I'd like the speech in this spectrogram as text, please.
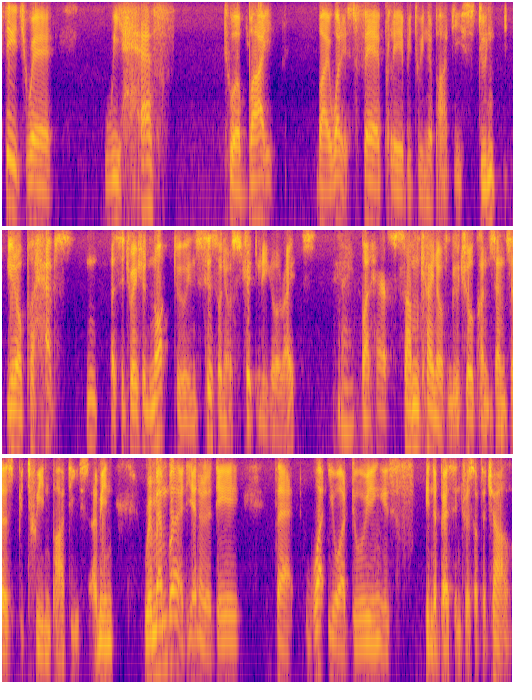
stage where we have to abide by what is fair play between the parties. To you know, perhaps a situation not to insist on your strict legal rights, Right. but have some kind of mutual consensus between parties. I mean, remember at the end of the day that what you are doing is in the best interest of the child.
